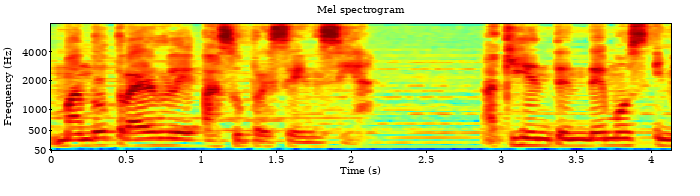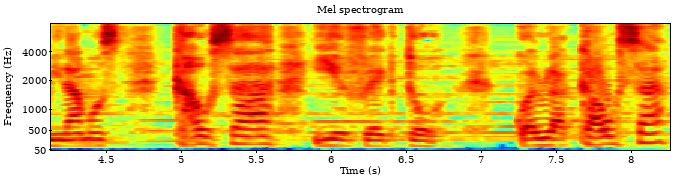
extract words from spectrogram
mandó traerle a su presencia. Aquí entendemos y miramos causa y efecto. ¿Cuál la causa?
